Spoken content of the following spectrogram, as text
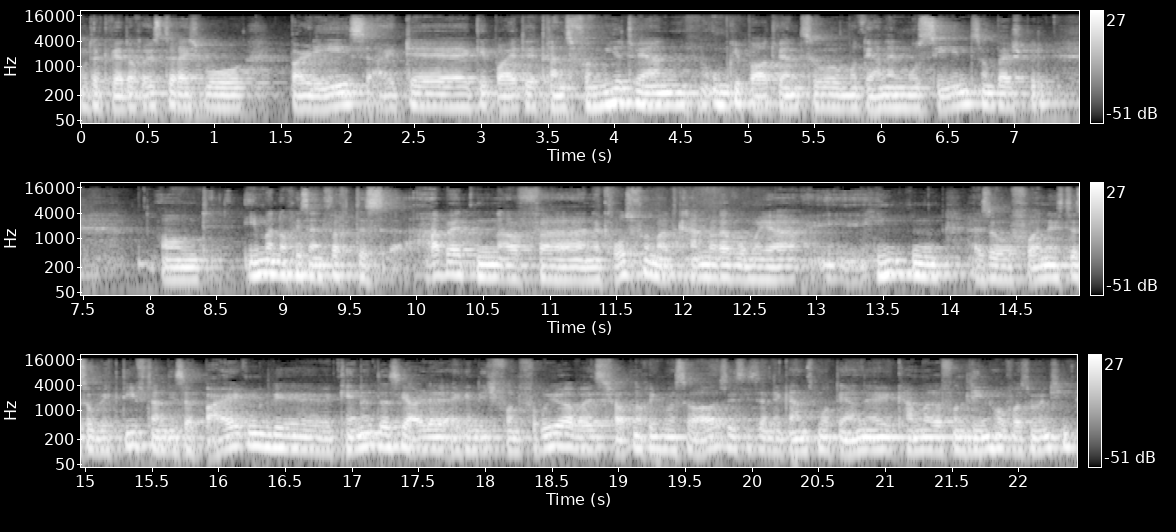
oder quer durch Österreich, wo Ballets, alte Gebäude transformiert werden, umgebaut werden zu modernen Museen zum Beispiel. Und immer noch ist einfach das Arbeiten auf einer Großformatkamera, wo man ja hinten, also vorne ist das Objektiv, dann dieser Balken, wir kennen das ja alle eigentlich von früher, aber es schaut noch immer so aus. Es ist eine ganz moderne Kamera von Linhof aus München.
